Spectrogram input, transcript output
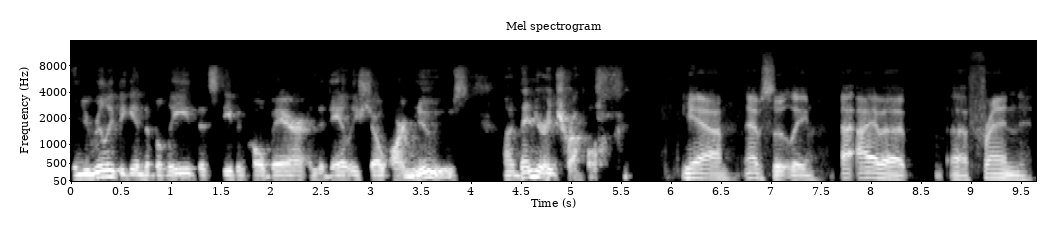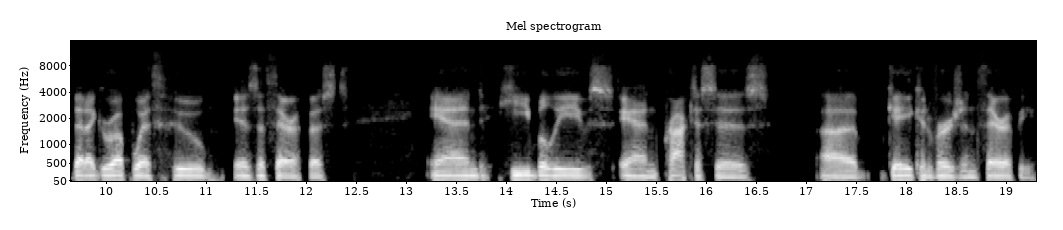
when you really begin to believe that stephen colbert and the daily show are news uh, then you're in trouble. Yeah absolutely. I, I have a a friend that I grew up with who is a therapist, and he believes and practices uh, gay conversion therapy,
